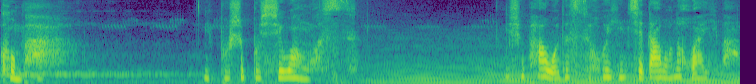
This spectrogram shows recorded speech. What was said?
恐怕你不是不希望我死，你是怕我的死会引起大王的怀疑吧？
